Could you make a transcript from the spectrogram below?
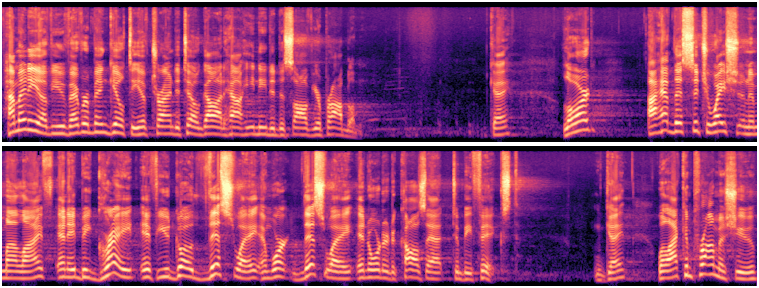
How many of you have ever been guilty of trying to tell God how He needed to solve your problem? Okay? Lord, I have this situation in my life, and it'd be great if you'd go this way and work this way in order to cause that to be fixed. Okay? Well, I can promise you,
